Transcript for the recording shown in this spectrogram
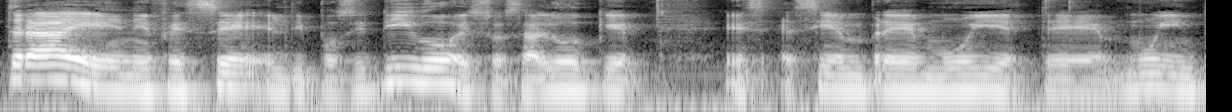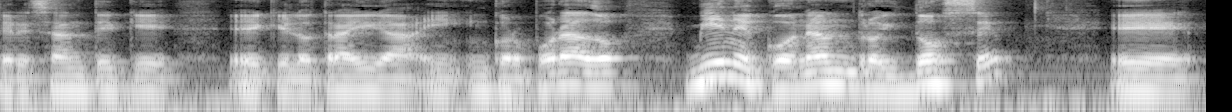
trae NFC el dispositivo, eso es algo que es siempre muy, este, muy interesante que, eh, que, lo traiga incorporado. Viene con Android 12, eh,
